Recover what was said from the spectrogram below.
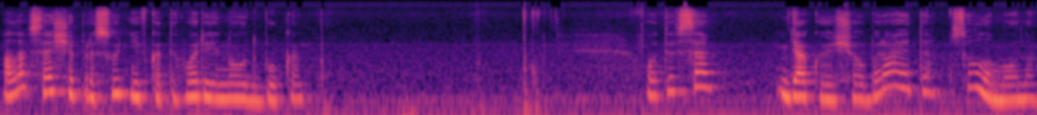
але все ще присутній в категорії ноутбука. От і все. Дякую, що обираєте. Соломона.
